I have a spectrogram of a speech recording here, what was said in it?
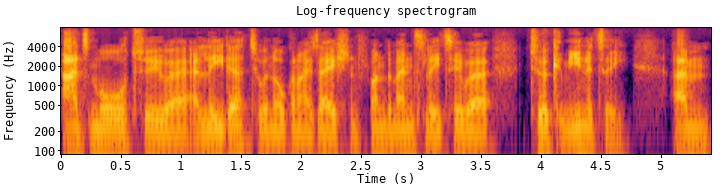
adds more to a, a leader, to an organisation, fundamentally to a to a community. Um,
